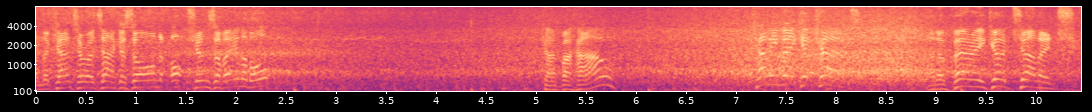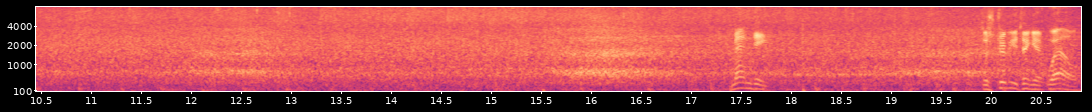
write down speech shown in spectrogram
And the counter-attack is on. Options available. Carvajal. Can he make it count? And a very good challenge. Mendy. Distributing it well.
